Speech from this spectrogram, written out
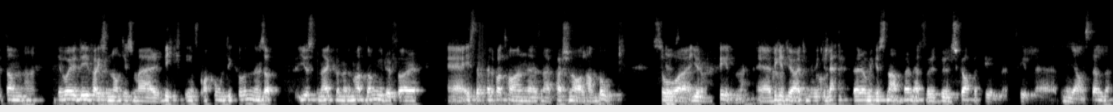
Utan ja. det, var ju, det är faktiskt någonting som är viktig information till kunden. Så att just den här kunden, de, de gjorde det för eh, istället för att ha en, sån här personalhandbok så gör de en film. Eh, vilket gör att det blir mycket lättare och mycket snabbare med att få ut budskapet till, till eh, nya anställda.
